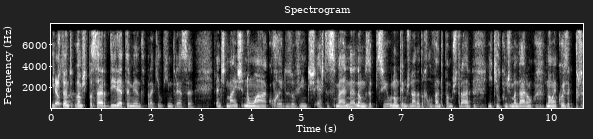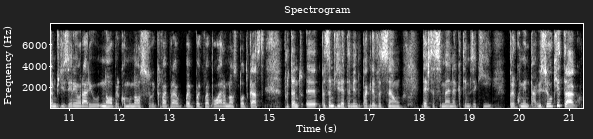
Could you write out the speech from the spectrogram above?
E, é portanto, vamos passar diretamente para aquilo que interessa. Antes de mais, não há Correio dos Ouvintes esta semana, não nos apeteceu, não temos nada de relevante para mostrar. E aquilo que nos mandaram não é coisa que possamos dizer em horário nobre como o nosso, que vai para, que vai para o ar o nosso podcast. Portanto, uh, passamos diretamente para a gravação desta semana que temos aqui para comentar. Isso é o que a trago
